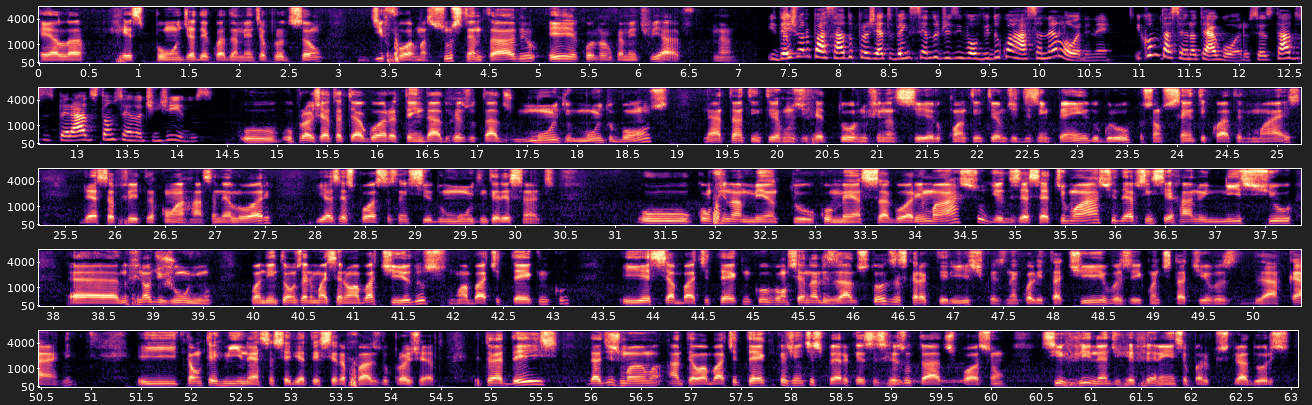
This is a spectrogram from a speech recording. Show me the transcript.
ela responde adequadamente à produção de forma sustentável e economicamente viável. Né? E desde o ano passado o projeto vem sendo desenvolvido com a raça Nelore, né? E como está sendo até agora? Os resultados esperados estão sendo atingidos? O, o projeto até agora tem dado resultados muito, muito bons, né, tanto em termos de retorno financeiro quanto em termos de desempenho do grupo, são 104 animais, dessa feita com a raça Nelore, e as respostas têm sido muito interessantes. O confinamento começa agora em março, dia 17 de março, e deve se encerrar no início, eh, no final de junho, quando então os animais serão abatidos, um abate técnico, e esse abate técnico vão ser analisados todas as características né, qualitativas e quantitativas da carne. E então termina, essa seria a terceira fase do projeto. Então é desde da desmama até o abate técnico, a gente espera que esses resultados possam servir né, de referência para que os criadores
